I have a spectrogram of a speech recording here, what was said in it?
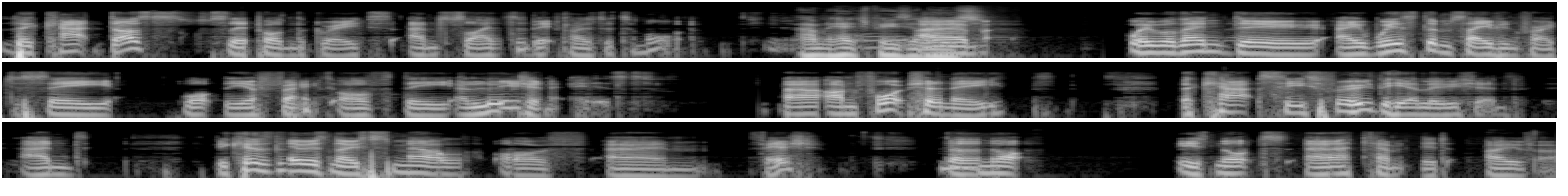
the cat does slip on the grease and slides a bit closer to Maud. How many HPs are Um, we will then do a wisdom saving throw to see what the effect of the illusion is. Uh, unfortunately, the cat sees through the illusion, and because there is no smell of um, fish, does not is not uh, tempted over.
